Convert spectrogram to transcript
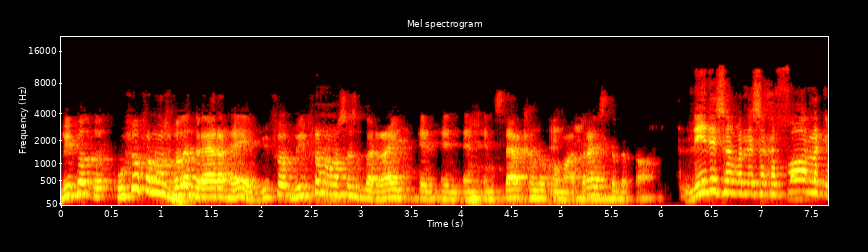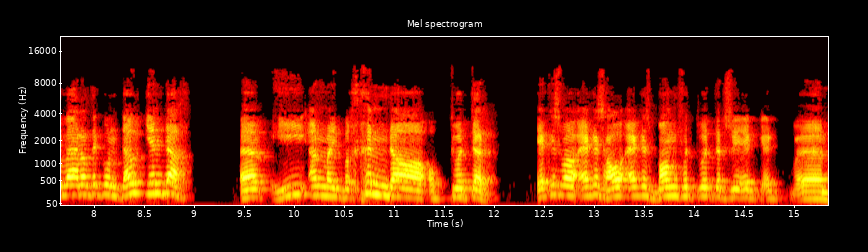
wie wil hoeveel van ons wil dit regtig hê? Wie van wie van ons is bereid en en en en sterk genoeg om haar prys te betaal? Nee, dis want dit is 'n gevaarlike wêreld. Ek onthou eendag uh hier aan my begin daar op Twitter. Ek is maar ek is al ek is bang vir Twitter so ek ek uh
